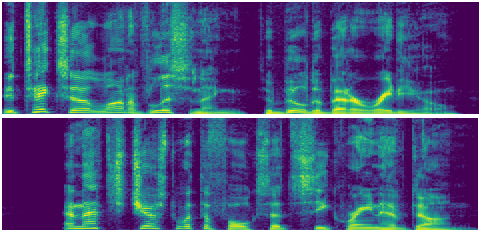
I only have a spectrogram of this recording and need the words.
It takes a lot of listening to build a better radio, and that's just what the folks at C. Crane have done.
